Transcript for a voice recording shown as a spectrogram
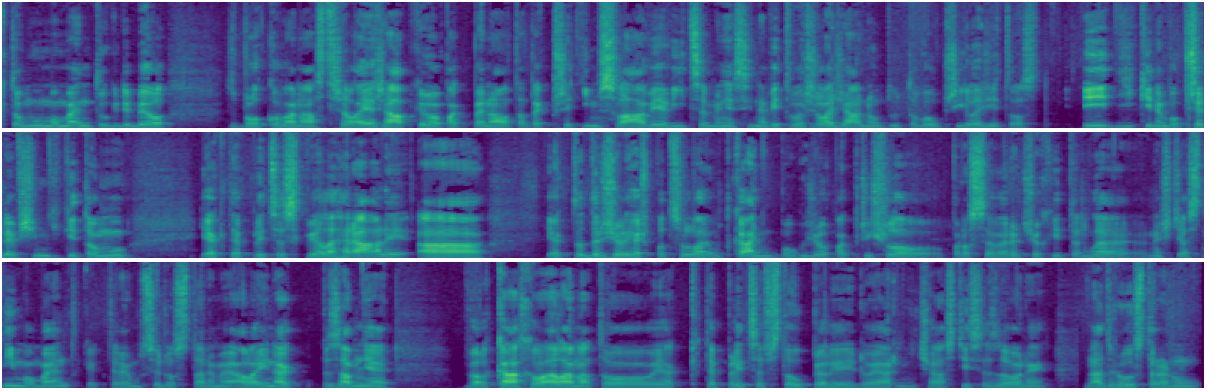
k tomu momentu, kdy byl zblokovaná střela Jeřábkem a pak penalta, tak předtím Slávě víceméně si nevytvořila žádnou tutovou příležitost. I díky, nebo především díky tomu, jak Teplice skvěle hráli a jak to drželi až po celé utkání. Bohužel pak přišlo pro Severočochy tenhle nešťastný moment, ke kterému se dostaneme, ale jinak za mě velká chvála na to, jak Teplice vstoupili do jarní části sezóny. Na druhou stranu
